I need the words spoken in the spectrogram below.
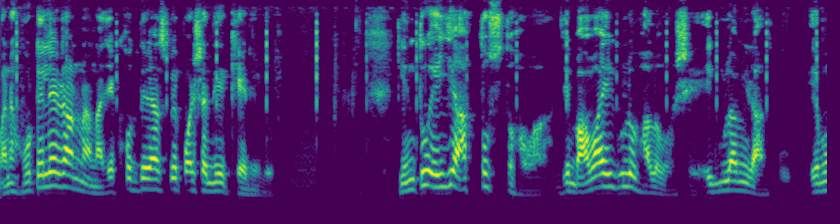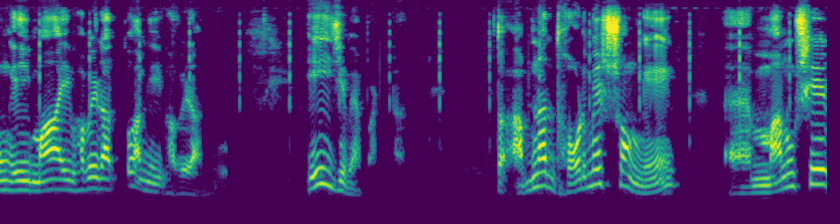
মানে হোটেলের রান্না না, যে খদ্দের আসবে পয়সা দিয়ে খেয়ে নেব। কিন্তু এই যে আত্মস্থ হওয়া, যে বাবা এইগুলো ভালোবাসে এইগুলো আমি রাখব এবং এই মা এইভাবে রাখতো আমি এইভাবে রাখব এই যে ব্যাপারটা, তো আপনার ধর্মের সঙ্গে মানুষের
